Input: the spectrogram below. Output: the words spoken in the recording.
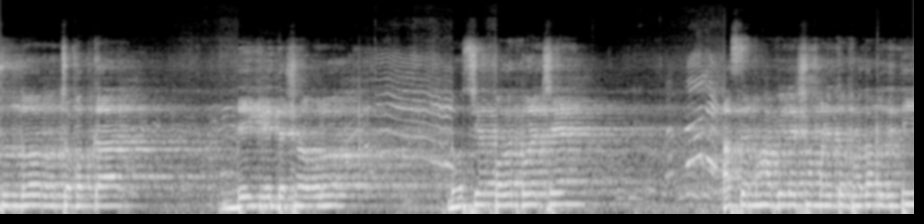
সুন্দর ও চমৎকার দিক নির্দেশনামূলক নসিহত প্রদান করেছেন আজকের মাহফিলের সম্মানিত প্রধান অতিথি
